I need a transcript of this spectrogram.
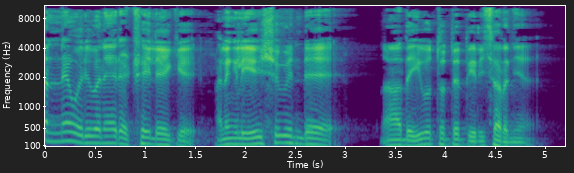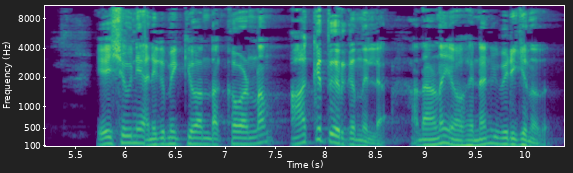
തന്നെ ഒരുവനെ രക്ഷയിലേക്ക് അല്ലെങ്കിൽ യേശുവിന്റെ ആ ദൈവത്വത്തെ തിരിച്ചറിഞ്ഞ് യേശുവിനെ അനുഗമിക്കുവാൻ തക്കവണ്ണം ആക്കി തീർക്കുന്നില്ല അതാണ് യോഹന്നാൻ വിവരിക്കുന്നത്.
